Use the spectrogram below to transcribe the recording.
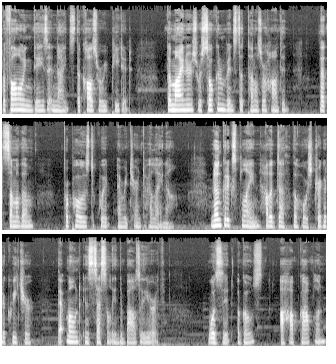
The following days and nights the calls were repeated. The miners were so convinced the tunnels were haunted that some of them proposed to quit and return to Helena. None could explain how the death of the horse triggered a creature that moaned incessantly in the bowels of the earth. Was it a ghost, a hobgoblin,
